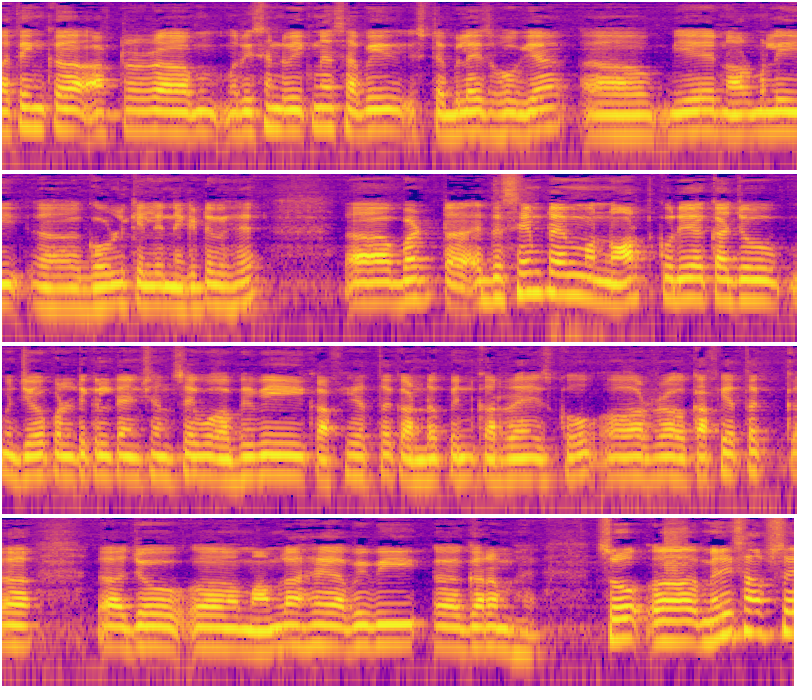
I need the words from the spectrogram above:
I think after recent weakness अभी स्टेबलाइज हो गया। uh, ये नॉर्मली गोल्ड के लिए नेगेटिव है। But at the same time North Korea का जो जियो पोलिटिकल टेंशन है वो अभी भी काफ़ी हद तक अंडरपिन कर रहे हैं इसको। और uh, काफ़ी हद तक uh, जो uh, मामला है अभी भी गर्म है। सो so, मेरे हिसाब से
